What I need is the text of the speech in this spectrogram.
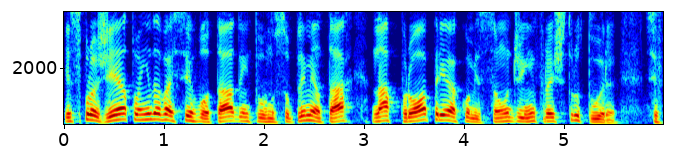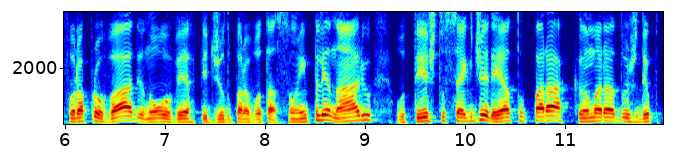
Esse projeto ainda vai ser votado em turno suplementar na própria Comissão de Infraestrutura. Se for aprovado e não houver pedido para votação em plenário, o texto segue direto para a Câmara dos Deputados.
